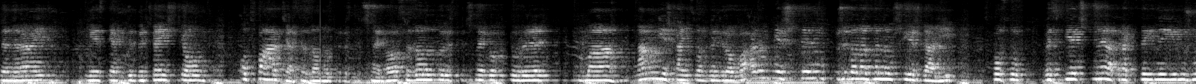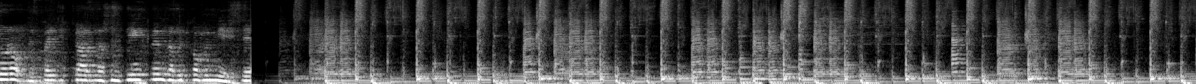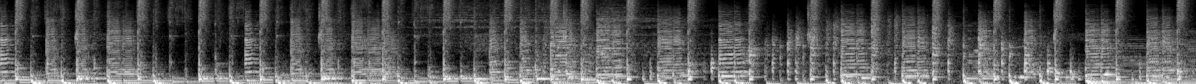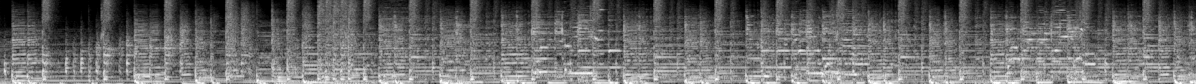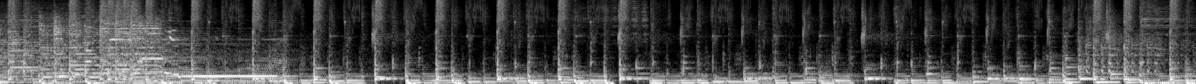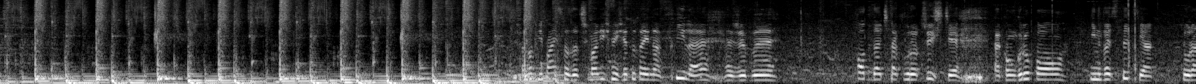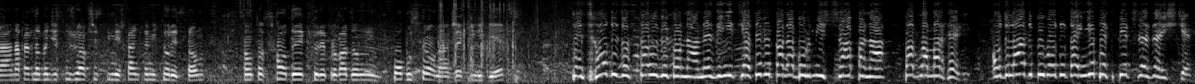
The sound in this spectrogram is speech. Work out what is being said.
ten rajd jest jak gdyby częścią otwarcia sezonu turystycznego. Sezonu turystycznego, który ma nam, mieszkańcom Węgrowa, a również tym, którzy do nas będą przyjeżdżali w sposób bezpieczny, atrakcyjny i różnorodny spędzić czas w naszym pięknym, zabytkowym mieście. Szanowni Państwo, zatrzymaliśmy się tutaj na chwilę, żeby oddać tak uroczyście taką grupą inwestycja, która na pewno będzie służyła wszystkim mieszkańcom i turystom. Są to schody, które prowadzą po obu stronach rzeki Ligiec. Te schody zostały wykonane z inicjatywy pana burmistrza, pana Pawła Marcheli. Od lat było tutaj niebezpieczne zejście.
